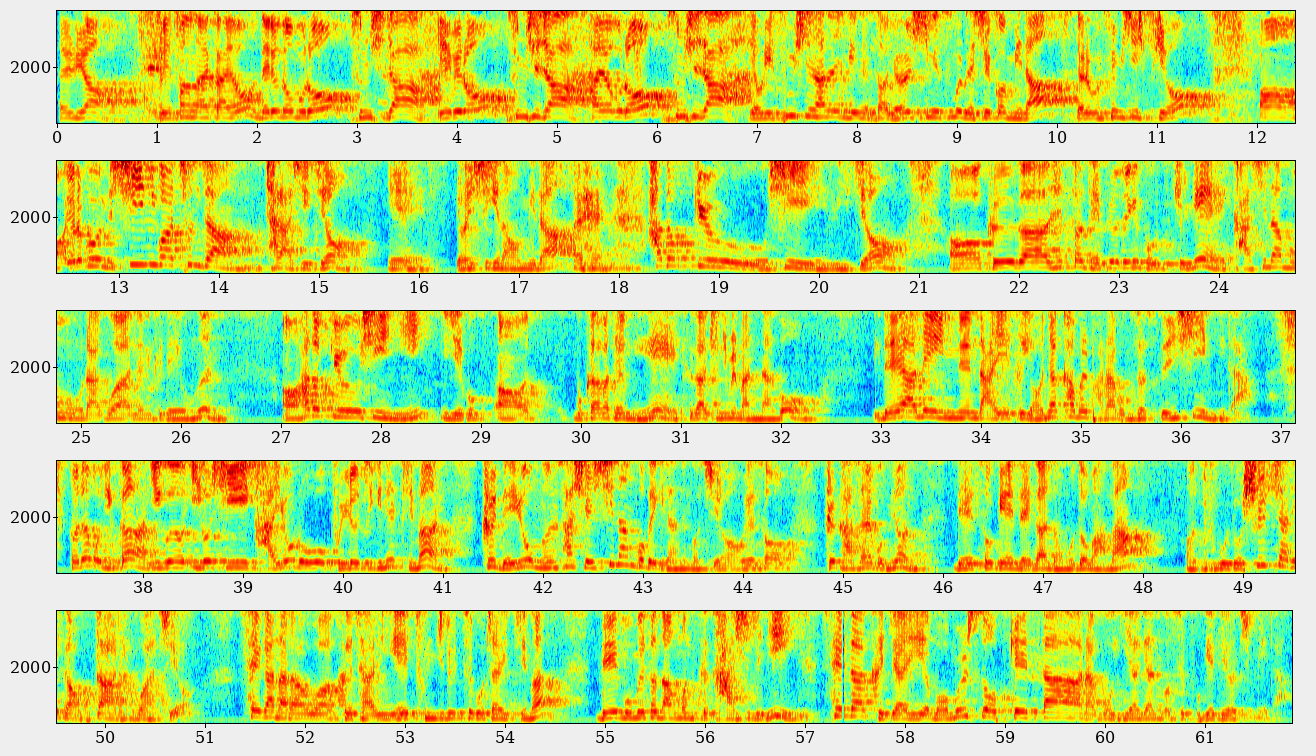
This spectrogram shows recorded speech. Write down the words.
할렐루야. 우리 선언할까요? 내려놓음으로, 숨 쉬자. 예배로, 숨 쉬자. 사역으로, 숨 쉬자. 예, 우리 숨쉬는 하나님 위해서 열심히 숨을 내쉴 겁니다. 여러분 숨 쉬십시오. 어, 여러분 시인과 촌장 잘 아시죠? 예, 연식이 나옵니다. 예, 하덕규 시인이죠. 어, 그가 했던 대표적인 곡 중에 가시나무라고 하는 그 내용은 어, 하덕규 시인이 이제 목, 어, 목사가 된 후에 그가 주님을 만나고 내 안에 있는 나의 그 연약함을 바라보면서 쓴 시입니다. 그러다 보니까 이거, 이것이 가요로 불려지긴 했지만 그 내용은 사실 신앙 고백이라는 거지요. 그래서 그 가사를 보면 내 속에 내가 너무도 많아 어, 누구도 쉴 자리가 없다라고 하지요. 새가 날아와 그 자리에 둥지를 트고자 했지만 내 몸에서 나온 그 가시들이 새가 그 자리에 머물 수 없게 했다라고 이야기하는 것을 보게 되어집니다.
